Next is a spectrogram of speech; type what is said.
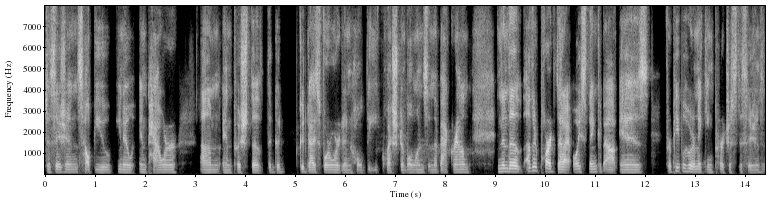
decisions, help you, you know, empower um, and push the the good good guys forward and hold the questionable ones in the background. And then the other part that I always think about is for people who are making purchase decisions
